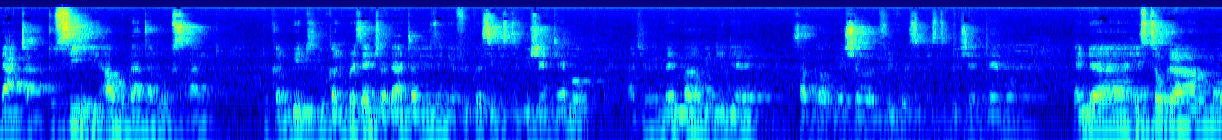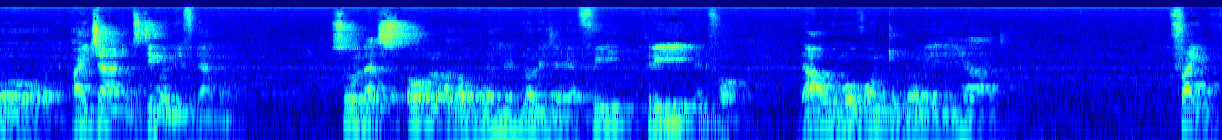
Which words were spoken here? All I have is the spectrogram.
data to see how data looks like. You can beat, you can present your data using a frequency distribution table. As you remember, we did a subcalculation on frequency distribution table, and a histogram or a pie chart or stem and leaf diagram. So that's all about knowledge, knowledge area three, three, and four. Now we move on to knowledge area five,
